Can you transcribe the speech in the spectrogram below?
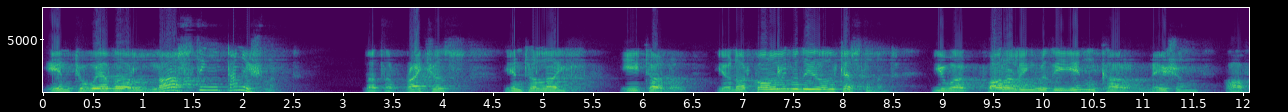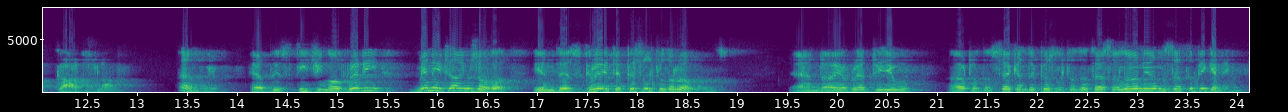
into everlasting punishment, but the righteous into life eternal. You're not quarreling with the Old Testament. You are quarreling with the incarnation of God's love. And we've had this teaching already many times over in this great epistle to the Romans. And I read to you out of the second epistle to the Thessalonians at the beginning,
